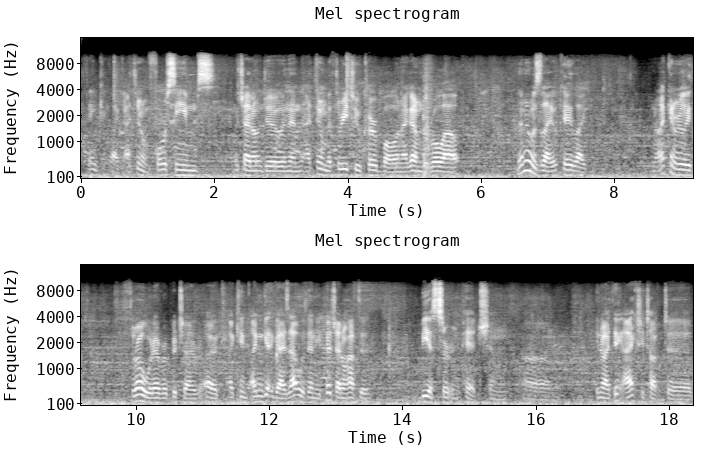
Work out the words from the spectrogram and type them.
I think like I threw him four seams, which I don't do, and then I threw him a three-two curveball, and I got him to roll out. Then it was like, okay, like you know, I can really throw whatever pitch I, I, I can. I can get guys out with any pitch. I don't have to be a certain pitch, and um, you know, I think I actually talked to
